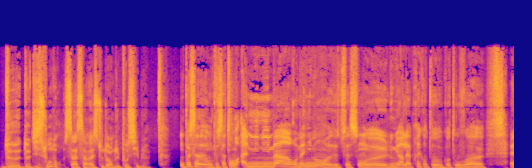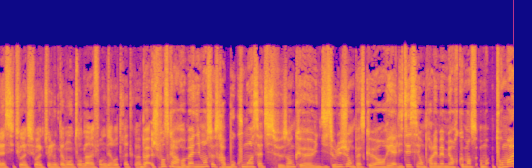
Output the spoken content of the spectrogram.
de, de dissoudre, ça, ça reste dans du possible. On peut, s'a- on peut s'attendre à minima à un remaniement. De toute façon, euh, lumière l'après quand on, quand on voit euh, la situation actuelle, notamment autour de la réforme des retraites. Quand même. Bah, je pense qu'un remaniement, ce sera beaucoup moins satisfaisant qu'une dissolution, parce qu'en réalité, si on prend les mêmes et on recommence, pour moi,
